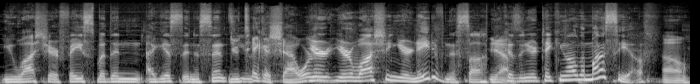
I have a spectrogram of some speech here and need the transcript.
you wash your face, but then I guess in a sense, You take a shower? You're you're washing your nativeness off Yeah. because then you're taking all the masi off. oh,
